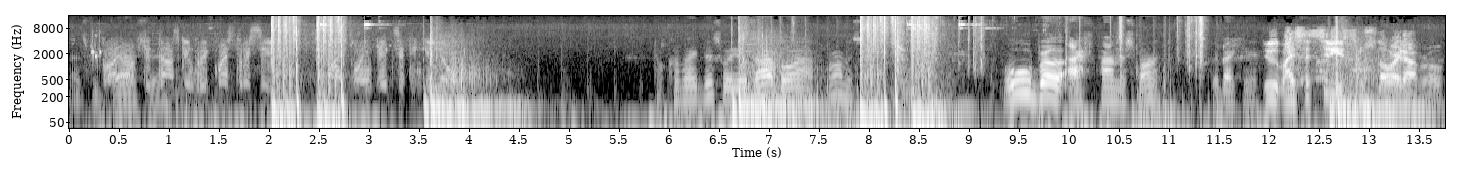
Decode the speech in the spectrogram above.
That's for damn Priority sure. tasking request received. Spy plane exiting AO. Don't come back this way, you'll die, boy. I promise. Ooh, bro, I found the spawn. They're back here. Dude, my sensitivity is too slow right now, bro.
